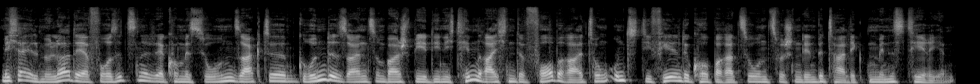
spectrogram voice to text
Michael Müller, der Vorsitzende der Kommission, sagte, Gründe seien zum Beispiel die nicht hinreichende Vorbereitung und die fehlende Kooperation zwischen den beteiligten Ministerien.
